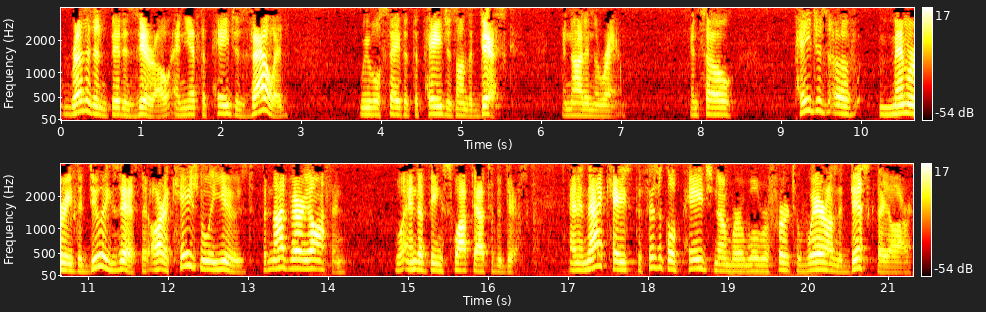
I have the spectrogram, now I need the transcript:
resident bit is zero and yet the page is valid, we will say that the page is on the disk and not in the RAM. And so, pages of memory that do exist, that are occasionally used, but not very often, will end up being swapped out to the disk. And in that case, the physical page number will refer to where on the disk they are,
